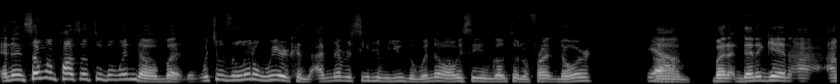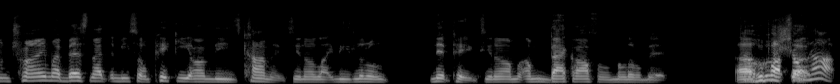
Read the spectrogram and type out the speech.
And then someone pops up through the window, but which was a little weird because I've never seen him use the window. I always see him go through the front door. Yeah. Um, but then again, I, am trying my best not to be so picky on these comics, you know, like these little nitpicks. You know, I'm I'm back off of them a little bit. Uh, who popped up? up?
